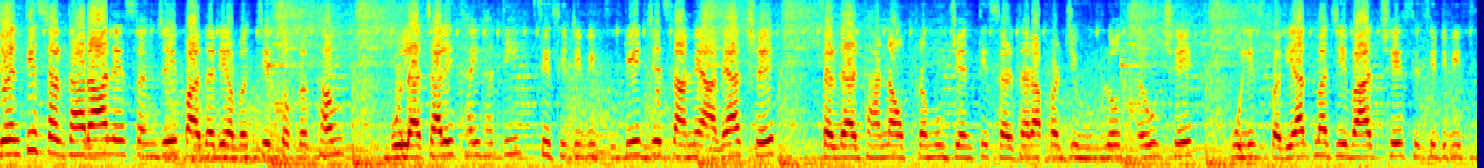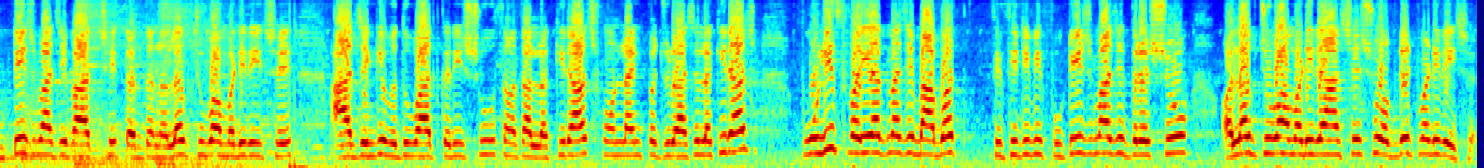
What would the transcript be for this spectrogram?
જયંતિ સરદારા અને સંજય પાદરિયા વચ્ચે સૌપ્રથમ બોલાચાલી થઈ હતી. સીસીટીવી ફૂટેજ જે સામે આવ્યા છે, સરદાર ધામના ઉપપ્રમુખ જયંતિ સરધારા પર જે હુમલો થયો છે, પોલીસ ફરિયાદમાં જે વાત છે સીસીટીવી ફૂટેજમાં જે વાત છે, તદ્દન અલગ જોવા મળી રહી છે. આ જ અંગે વધુ વાત કરીશું. સંવાદદાતા લકીરાજ ફોનલાઈન પર જોડાયા છે. લકીરાજ, પોલીસ ફરિયાદમાં જે બાબત સીસીટીવી ફૂટેજમાં જે દ્રશ્યો અલગ જોવા મળી રહ્યા છે, શું અપડેટ મળી રહી છે?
